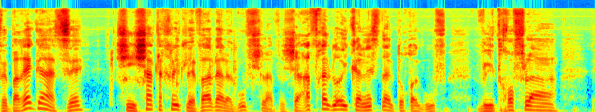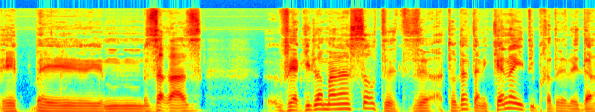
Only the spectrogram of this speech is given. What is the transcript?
וברגע הזה, שאישה תחליט לבד על הגוף שלה, ושאף אחד לא ייכנס לה לתוך הגוף, וידחוף לה אה, אה, זרז, ויגיד לה מה לעשות. את יודעת, אני כן הייתי בחדרי לידה,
